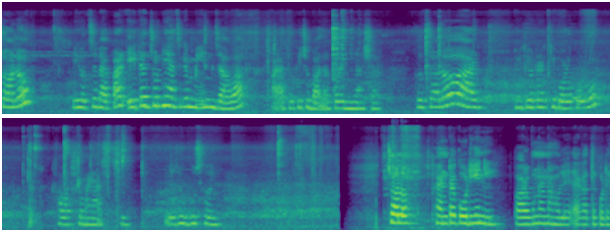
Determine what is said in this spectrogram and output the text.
চলো। এই হচ্ছে ব্যাপার। এইটার জন্যই আজকে মেন যাওয়া আর এত কিছু বাজার করে নিয়ে আসা। তো চলো আর ভিডিওটা আর কি বড় করব। খাওয়ার সময় আসছি। বুঝোই। চলো ফ্যানটা করিয়ে নি। পারব না না হলে একাতে করে।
